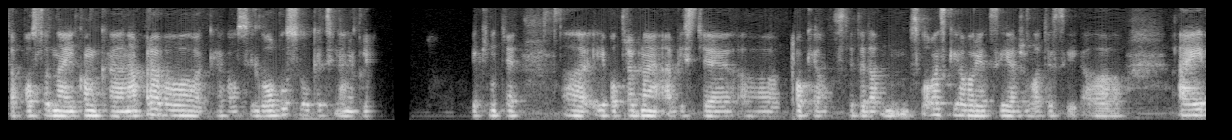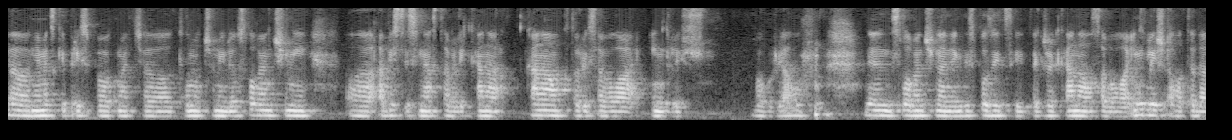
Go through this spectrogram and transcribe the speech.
tá posledná ikonka napravo, akéhosi globusu, keď si na ňu kliknete, je potrebné, aby ste, pokiaľ ste teda slovenský hovoriaci a želáte si aj nemecký príspevok mať tlmočený do slovenčiny, aby ste si nastavili kanál, kanál ktorý sa volá English bohužiaľ Slovenčina nie k dispozícii, takže kanál sa volá English, ale teda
